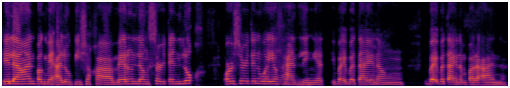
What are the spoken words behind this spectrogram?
kailangan pag may alopecia ka, meron lang certain look or certain way of Mm. handling it. Iba-iba tayo Mm. ng, iba-iba tayo ng paraan.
